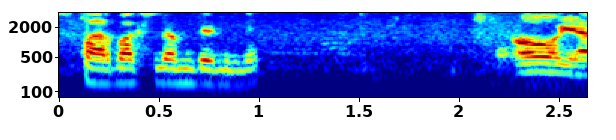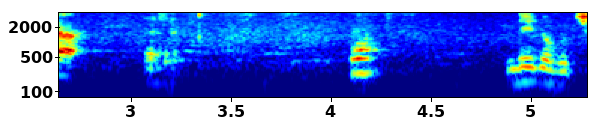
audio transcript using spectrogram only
ስታርባክስ ለምንድን ነው? oh yeah። እንዴት ነው ብቻ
